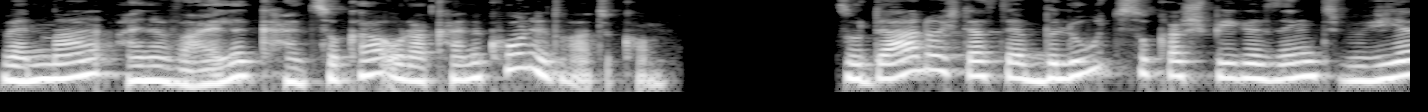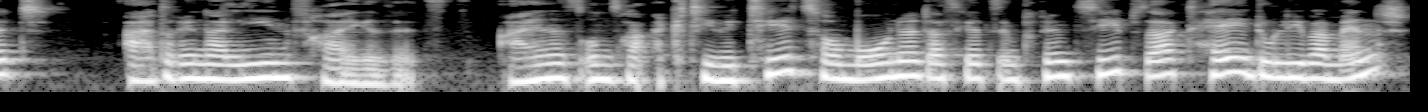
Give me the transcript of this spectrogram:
wenn mal eine Weile kein Zucker oder keine Kohlenhydrate kommen. So dadurch, dass der Blutzuckerspiegel sinkt, wird Adrenalin freigesetzt. Eines unserer Aktivitätshormone, das jetzt im Prinzip sagt, hey du lieber Mensch,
